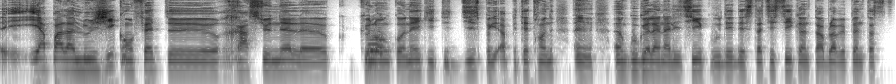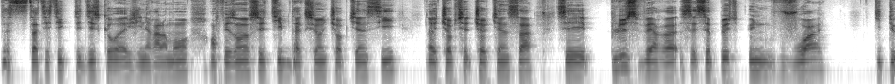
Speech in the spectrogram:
il n'y a pas la logique en fait euh, rationnelle euh, que l'on connaît qui te disent peut-être un, Google Analytics ou des, statistiques, un tableau avec plein de statistiques te disent que ouais, généralement, en faisant ce type d'action, tu obtiens ci, euh, tu, obtiens, ça. C'est plus vers, c'est plus une voie qui te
